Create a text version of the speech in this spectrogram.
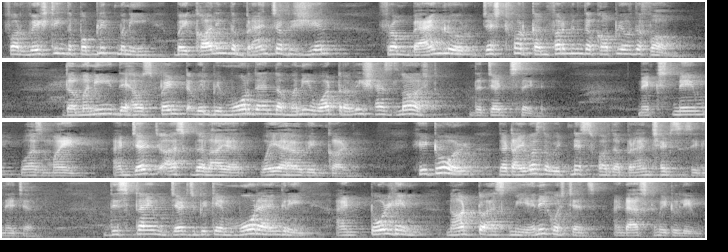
for wasting the public money by calling the branch official from Bangalore just for confirming the copy of the form. The money they have spent will be more than the money what Ravish has lost, the judge said. Next name was mine, and judge asked the lawyer why I have been called. He told that I was the witness for the branch head's signature. This time judge became more angry and told him not to ask me any questions and asked me to leave.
